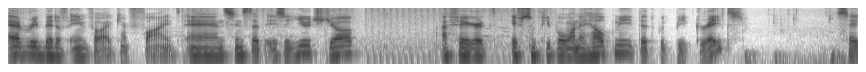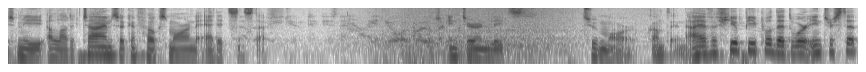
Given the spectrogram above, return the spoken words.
every bit of info I can find and since that is a huge job I figured if some people want to help me, that would be great. Saves me a lot of time so I can focus more on the edits and stuff. Which in turn leads to more content. I have a few people that were interested.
